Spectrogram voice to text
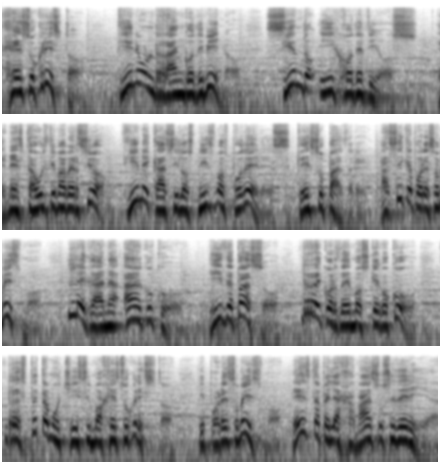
Jesucristo tiene un rango divino, siendo hijo de Dios. En esta última versión, tiene casi los mismos poderes que su padre, así que por eso mismo, le gana a Goku. Y de paso, recordemos que Goku respeta muchísimo a Jesucristo, y por eso mismo, esta pelea jamás sucedería.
